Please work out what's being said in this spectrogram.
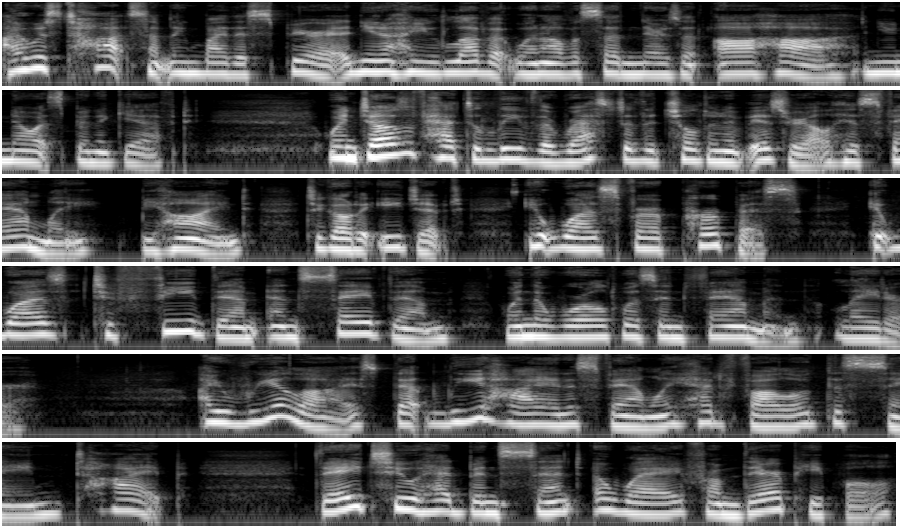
I was taught something by the Spirit, and you know how you love it when all of a sudden there's an aha and you know it's been a gift. When Joseph had to leave the rest of the children of Israel, his family, behind to go to Egypt, it was for a purpose. It was to feed them and save them when the world was in famine later. I realized that Lehi and his family had followed the same type. They too had been sent away from their people.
